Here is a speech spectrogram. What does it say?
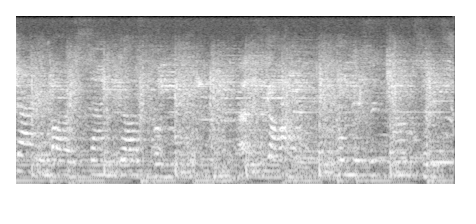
Shine boys sang me. And God from his accountant's room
